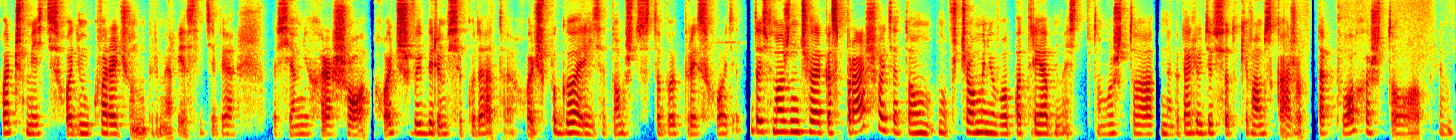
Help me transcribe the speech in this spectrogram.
Хочешь вместе сходим к врачу, например, если тебе совсем нехорошо. Хочешь выберемся куда-то. Хочешь поговорить о том, что с тобой происходит. То есть можно человека спрашивать о том, ну, в чем у него потребность, потому что иногда люди все-таки вам скажут, так плохо, что блин,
